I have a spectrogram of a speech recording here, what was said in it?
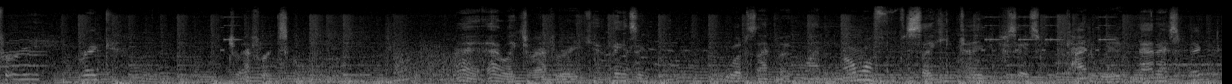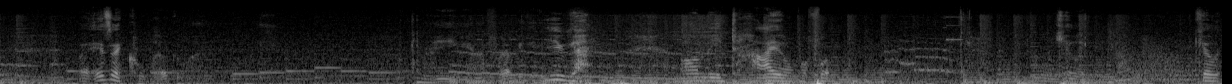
Girafarig? Giraffery. I, I like Giraffery. I think it's a well designed Pokemon. Normal psychic type, so it's kind of weird in that aspect. But it's a cool Pokemon. I ain't gonna you. You got on the tile before. Kill it. Kill it.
